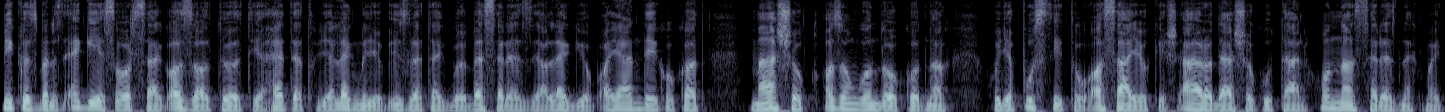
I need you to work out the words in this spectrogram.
miközben az egész ország azzal tölti a hetet, hogy a legnagyobb üzletekből beszerezze a legjobb ajándékokat, mások azon gondolkodnak, hogy a pusztító aszályok és áradások után honnan szereznek majd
